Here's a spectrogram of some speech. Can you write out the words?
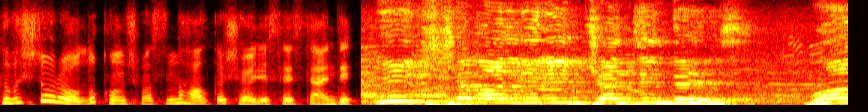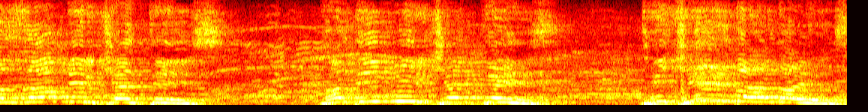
Kılıçdaroğlu konuşmasında halka şöyle seslendi. Üç Kemallerin kentindeyiz. Muazzam bir kentteyiz. Kadim bir kentteyiz. Tekirdağ'dayız.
